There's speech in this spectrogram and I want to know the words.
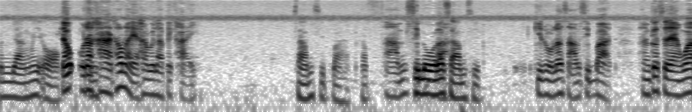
มันยางไม่ออกแล้วราคาเท่าไหร่ฮะเวลาไปขาย30บาทครับสามสิบกิโลละบาท30กิโลละ30บาทนั่นก็แสดงว่า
